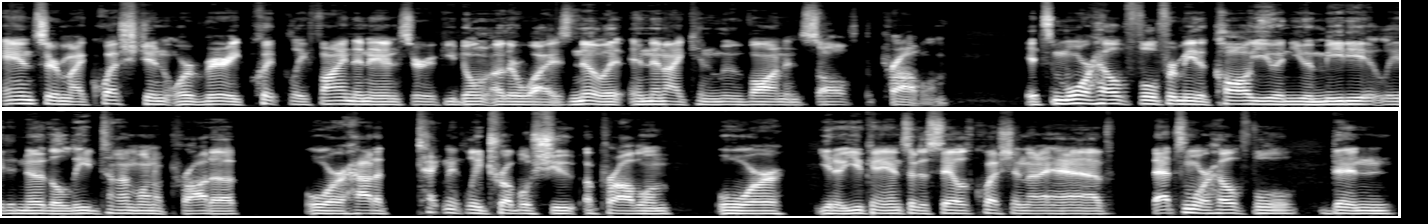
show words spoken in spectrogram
answer my question or very quickly find an answer if you don't otherwise know it, and then I can move on and solve the problem. It's more helpful for me to call you and you immediately to know the lead time on a product or how to technically troubleshoot a problem or you know you can answer the sales question that i have. That's more helpful than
